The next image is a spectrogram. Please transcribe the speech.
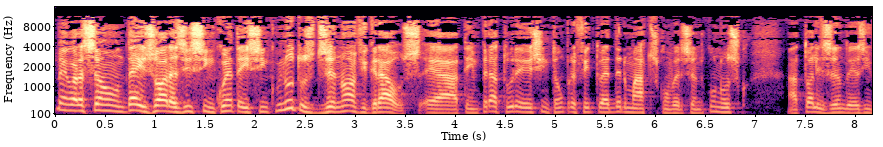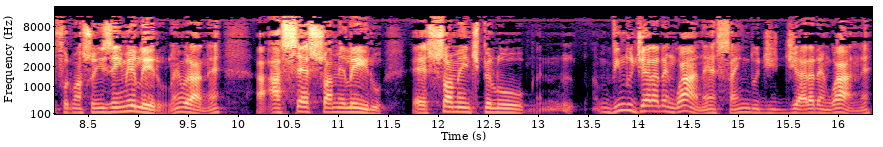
Bem, agora são 10 horas e 55 minutos, 19 graus é a temperatura. Este, então, o prefeito Éder Matos conversando conosco, atualizando as informações em Meleiro. Lembrar, né? Acesso a Meleiro é somente pelo vindo de Araranguá, né? Saindo de, de Araranguá, né?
